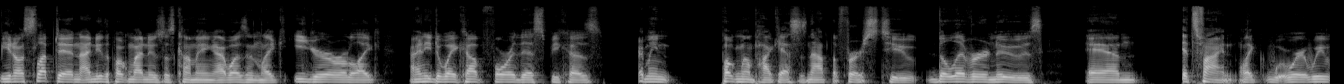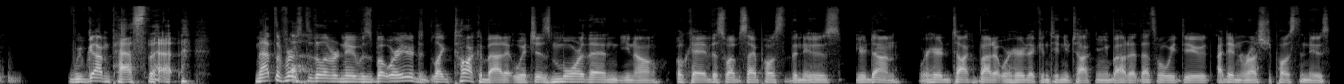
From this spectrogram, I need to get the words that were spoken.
you know, slept in, I knew the Pokemon news was coming. I wasn't like eager or like I need to wake up for this because I mean, Pokemon podcast is not the first to deliver news and it's fine. Like we're we we've gotten past that. Not the first to deliver news, but we're here to like talk about it, which is more than, you know, okay, this website posted the news, you're done. We're here to talk about it. We're here to continue talking about it. That's what we do. I didn't rush to post the news.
